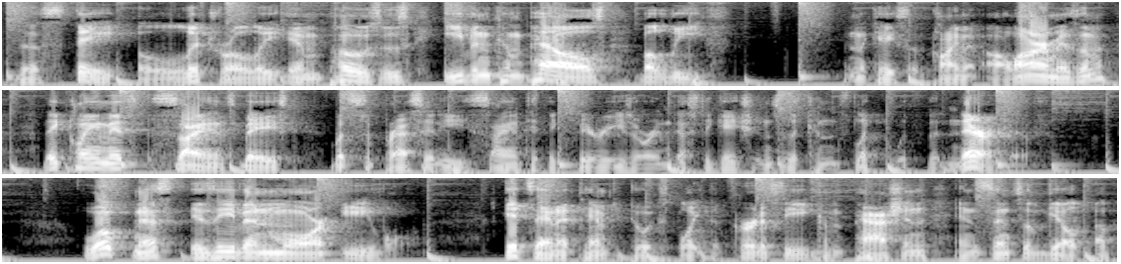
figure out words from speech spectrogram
the state literally imposes, even compels, belief. In the case of climate alarmism, they claim it's science based, but suppress any scientific theories or investigations that conflict with the narrative. Wokeness is even more evil. It's an attempt to exploit the courtesy, compassion, and sense of guilt of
